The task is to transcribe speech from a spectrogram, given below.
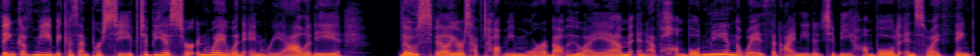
think of me because I'm perceived to be a certain way when in reality, those failures have taught me more about who I am and have humbled me in the ways that I needed to be humbled. And so I think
